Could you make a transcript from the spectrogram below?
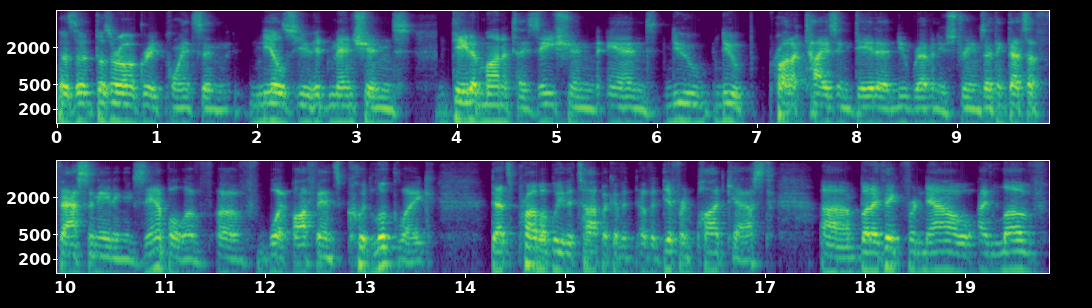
Those are those are all great points. And Niels, you had mentioned data monetization and new new productizing data and new revenue streams. I think that's a fascinating example of of what offense could look like. That's probably the topic of a of a different podcast. Um, but I think for now, I love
